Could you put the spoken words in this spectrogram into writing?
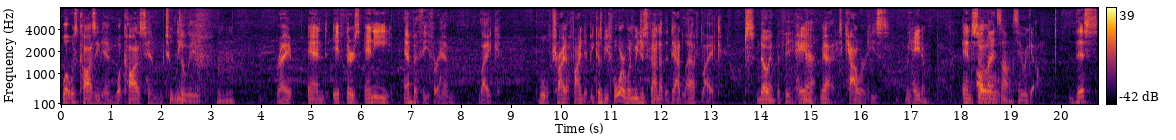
what was causing him, what caused him to leave. to leave. Mm-hmm. Right? And if there's any empathy for him, like, we'll try to find it. Because before, when we just found out the dad left, like, No empathy. hate yeah. him. Yeah, he's a coward. He's. We hate him. And so All nine songs. Here we go. this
